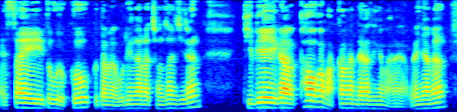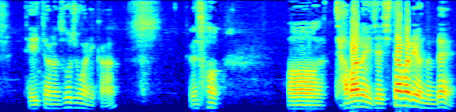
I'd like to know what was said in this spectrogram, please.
SI도 그렇고 그 다음에 우리나라 전산실은 DBA가 파워가 막강한 데가 되게 많아요. 왜냐하면 데이터는 소중하니까. 그래서 어, Java는 이제 시다바리였는데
